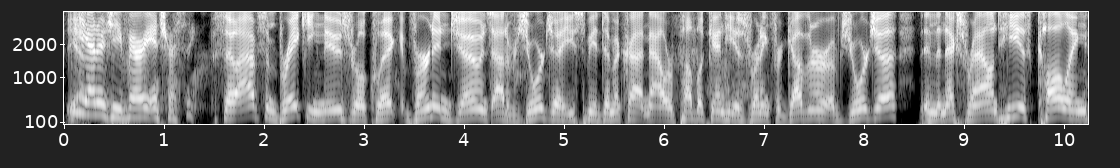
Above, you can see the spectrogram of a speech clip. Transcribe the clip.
the energy. Very interesting. So I have some breaking news real quick. Vernon Jones out of Georgia, he used to be a Democrat, now Republican. He is running for governor of Georgia in the next round. He is calling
